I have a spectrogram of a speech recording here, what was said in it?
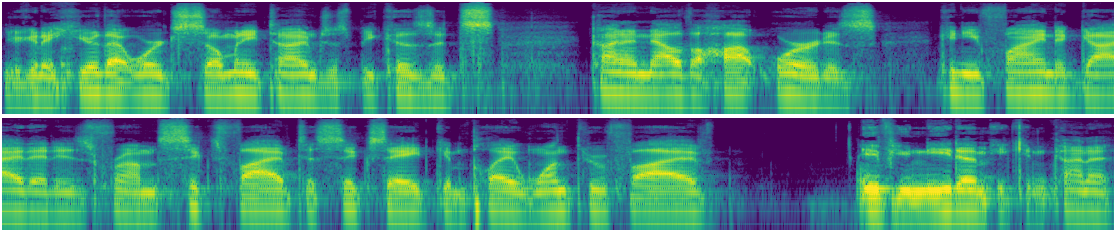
you're going to hear that word so many times just because it's kind of now the hot word is – can you find a guy that is from six five to six eight, can play one through five? If you need him, he can kind of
